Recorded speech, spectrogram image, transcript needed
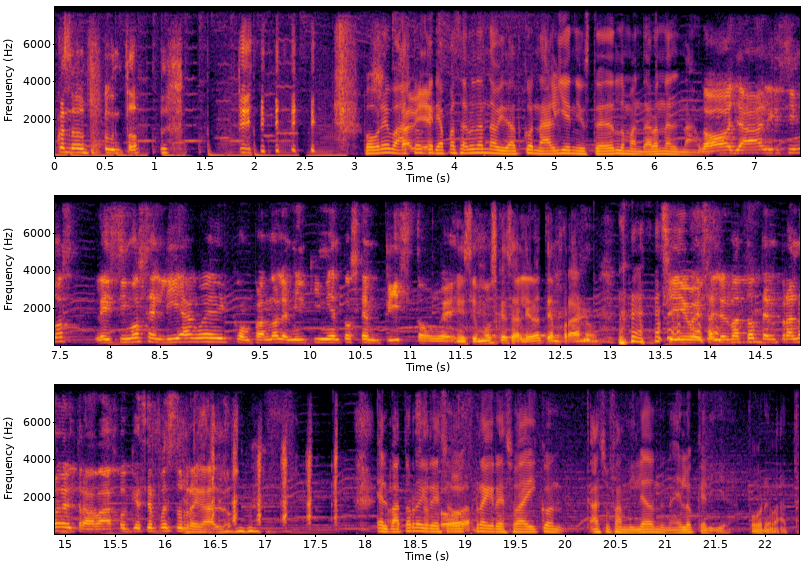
cuando nos preguntó. Pobre vato, quería pasar una Navidad con alguien y ustedes lo mandaron al now. No, ya le hicimos, le hicimos el día, güey, comprándole 1500 en pisto, güey. Hicimos que saliera temprano. Sí, güey, salió el vato temprano del trabajo, que ese fue su regalo. El vato regresó, regresó ahí con a su familia donde nadie lo quería. Pobre vato.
